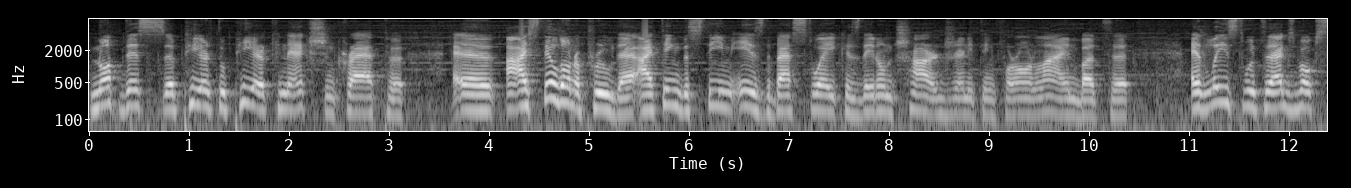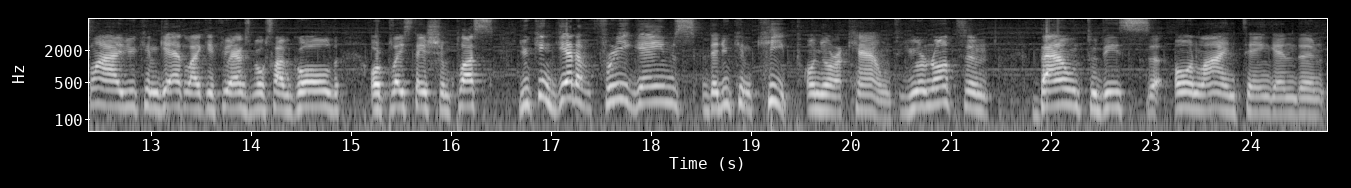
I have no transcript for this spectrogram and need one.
not this uh, peer-to-peer -peer connection crap uh, uh, I still don't approve that. I think the Steam is the best way because they don't charge anything for online. But uh, at least with the Xbox Live, you can get like if you Xbox Live Gold or PlayStation Plus, you can get a free games that you can keep on your account. You're not um, bound to this uh, online thing. And um,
